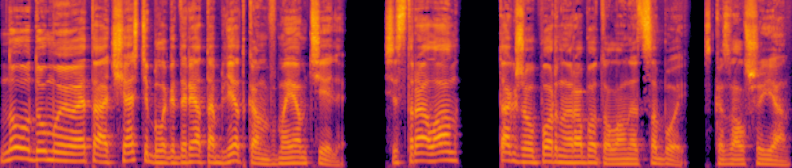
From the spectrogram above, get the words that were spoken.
Ну, думаю, это отчасти благодаря таблеткам в моем теле. Сестра Лан также упорно работала над собой, сказал Шиян.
